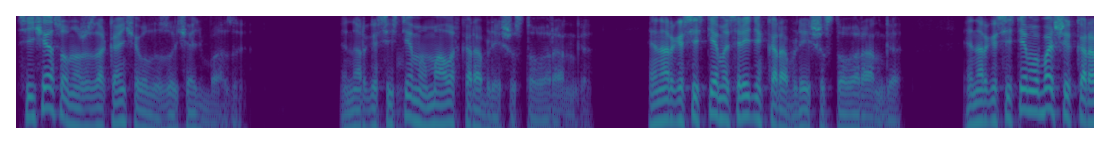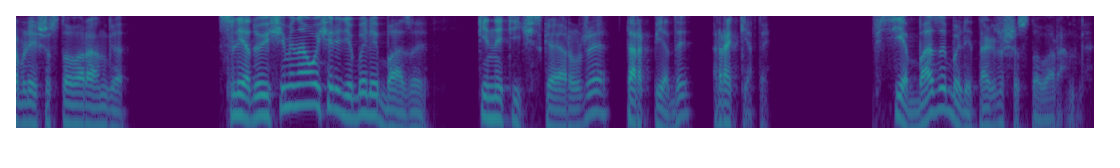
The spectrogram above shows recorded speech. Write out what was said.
Сейчас он уже заканчивал изучать базы. Энергосистемы малых кораблей шестого ранга. Энергосистемы средних кораблей шестого ранга. Энергосистемы больших кораблей шестого ранга. Следующими на очереди были базы. Кинетическое оружие, торпеды, ракеты. Все базы были также шестого ранга.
